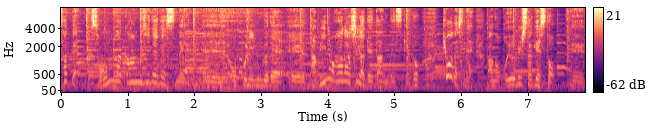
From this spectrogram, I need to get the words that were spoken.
さてそんな感じでですね、えー、オープニングで、えー、旅の話が出たんですけど今日ですねあのお呼びしたゲスト、え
